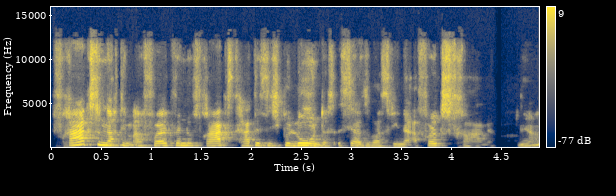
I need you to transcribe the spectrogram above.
fragst du nach dem Erfolg, wenn du fragst, hat es sich gelohnt? Das ist ja sowas wie eine Erfolgsfrage. Ja?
